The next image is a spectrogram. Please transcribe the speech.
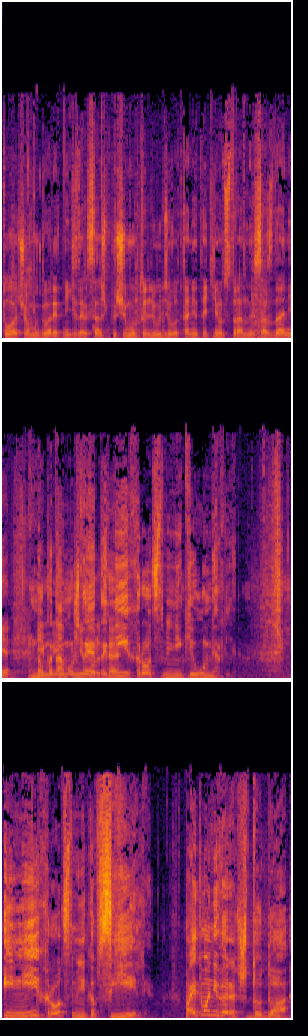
то, о чем и говорит Никита Александрович, почему-то люди, вот они такие вот странные создания. Но им, потому им что не только... это не их родственники умерли, и не их родственников съели. Поэтому они говорят, что да,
